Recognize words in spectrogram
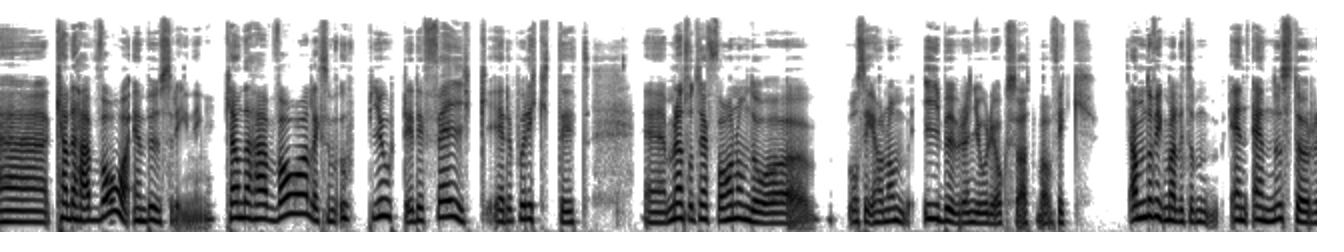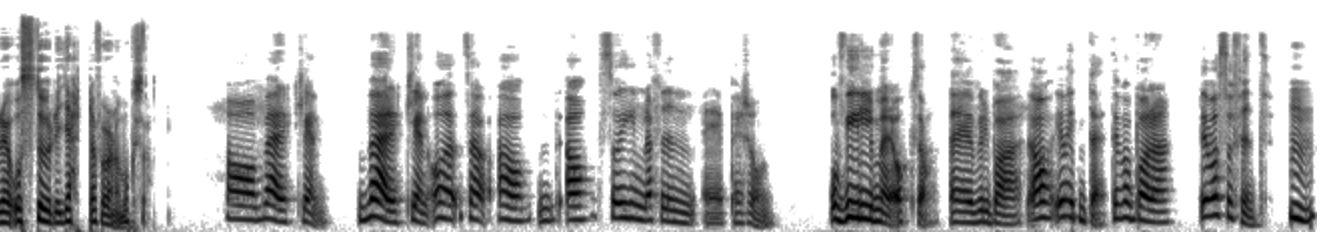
Uh, kan det här vara en busringning? Kan det här vara liksom uppgjort? Är det fejk? Är det på riktigt? Uh, men att få träffa honom då och se honom i buren gjorde också att man fick, ja men då fick man lite en ännu större och större hjärta för honom också. Ja, verkligen. Verkligen. Och så, ja, ja, så himla fin eh, person. Och Wilmer också. Eh, vill bara, ja, jag vet inte. Det var bara, det var så fint. Mm.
